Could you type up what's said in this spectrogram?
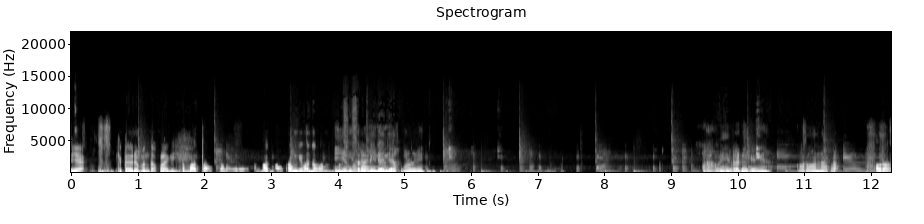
Ya, kita udah mentok lagi. Tempat nongkrong, tempat nongkrong gimana lam? Iya Masih sering dijajah. mulu nih. Ah, Oh, iya. ada kayaknya. Corona pak. Orang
